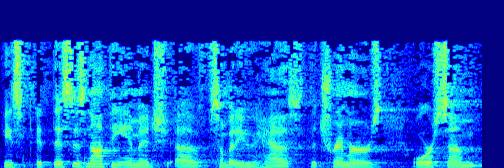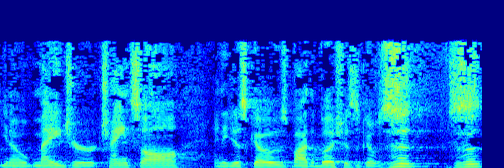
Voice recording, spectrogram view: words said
he's, it, this is not the image of somebody who has the trimmers or some, you know, major chainsaw and he just goes by the bushes and goes zzz, zzz,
